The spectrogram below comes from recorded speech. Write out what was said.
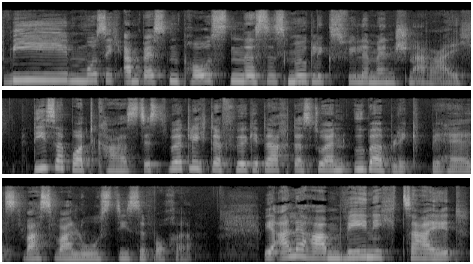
wie muss ich am besten posten, dass es möglichst viele Menschen erreicht. Dieser Podcast ist wirklich dafür gedacht, dass du einen Überblick behältst, was war los diese Woche. Wir alle haben wenig Zeit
